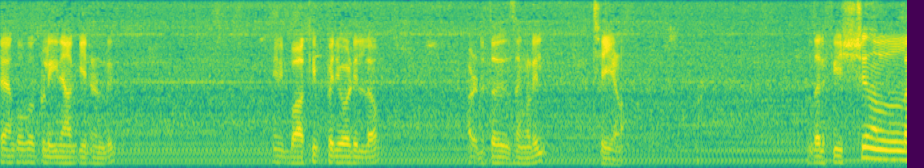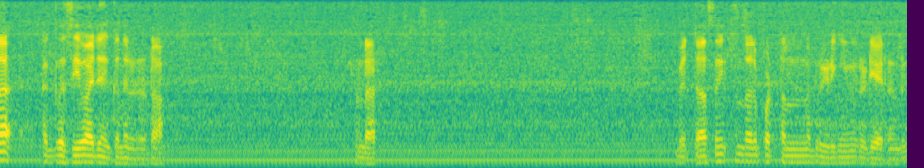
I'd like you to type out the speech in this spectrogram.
ടാങ്കൊക്കെ ക്ലീൻ ആക്കിയിട്ടുണ്ട്. ഇനി ബാക്കി പരിപാടിയെല്ലാം അടുത്ത ദിവസങ്ങളിൽ ചെയ്യണം. എന്തായാലും ഫിഷ് നല്ല അഗ്രസീവായിട്ട് നിൽക്കുന്നുണ്ട് കേട്ടോ. കണ്ടോ? ബെറ്റാസ് എന്തായാലും പെട്ടെന്ന് ബ്രീഡിങ്ങിന് റെഡി ആയിട്ടുണ്ട്.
